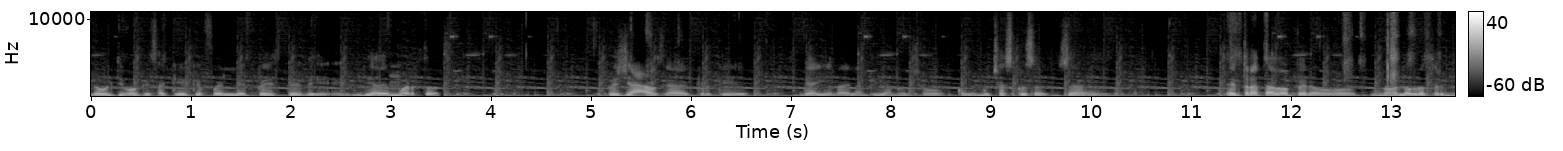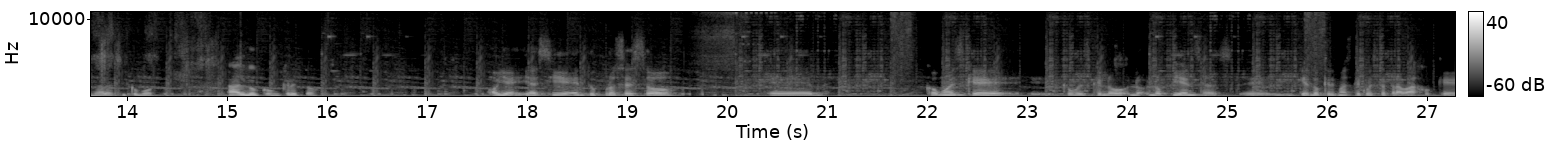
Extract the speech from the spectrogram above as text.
lo último que saqué, que fue el EP este de El Día de. Muertos, pues ya, o sea, creo que de ahí en adelante ya no he hecho como muchas cosas, o sea, he tratado, pero no logro terminar así como algo concreto. Oye, y así en tu proceso, eh, ¿cómo es que, cómo es que lo, piensas? Eh, ¿Y qué es lo que más te cuesta trabajo? ¿Qué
